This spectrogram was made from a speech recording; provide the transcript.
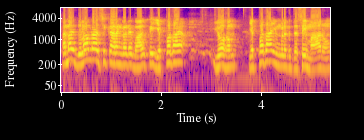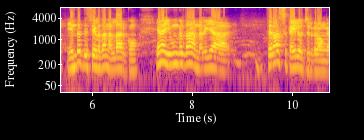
அது மாதிரி துலாம் ராசிக்காரங்களுடைய வாழ்க்கை எப்போ தான் யோகம் எப்போ தான் இவங்களுக்கு திசை மாறும் எந்த திசையில் தான் நல்லாயிருக்கும் ஏன்னா இவங்க தான் நிறையா திராசு கையில் வச்சுருக்கிறவங்க.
